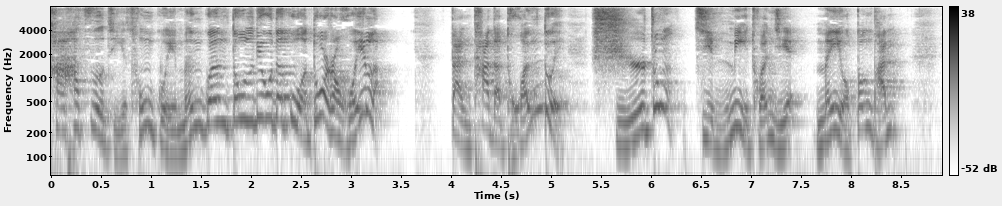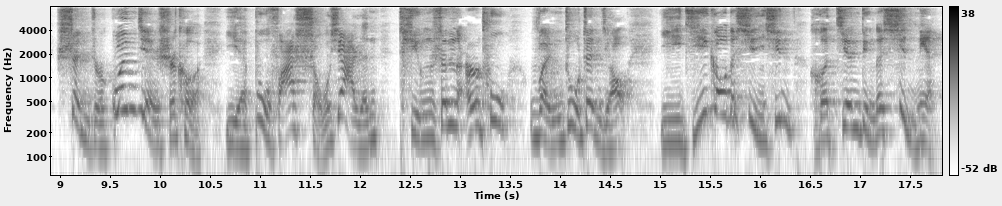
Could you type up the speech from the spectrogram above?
他自己从鬼门关都溜达过多少回了，但他的团队始终紧密团结，没有崩盘，甚至关键时刻也不乏手下人挺身而出，稳住阵脚，以极高的信心和坚定的信念，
